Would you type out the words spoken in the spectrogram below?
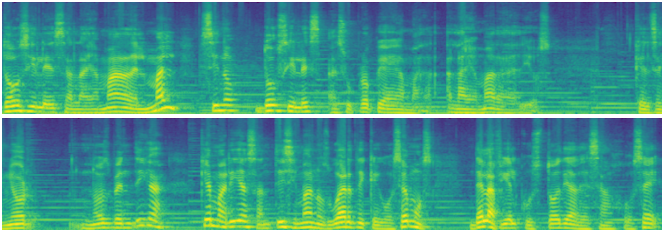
dóciles a la llamada del mal, sino dóciles a su propia llamada, a la llamada de Dios. Que el Señor nos bendiga, que María Santísima nos guarde y que gocemos de la fiel custodia de San José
